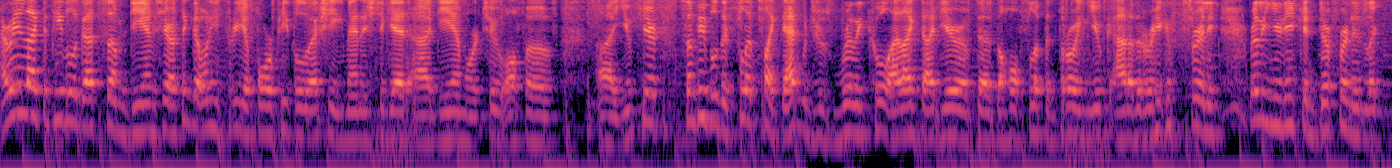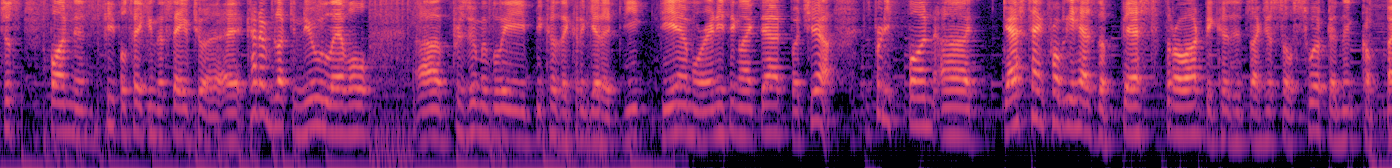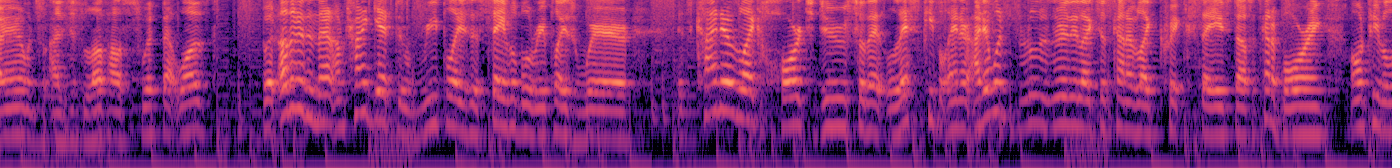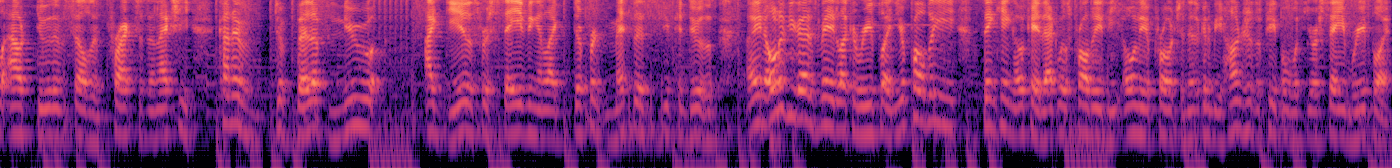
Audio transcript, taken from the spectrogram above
I really like the people who got some DMs here. I think the only three or four people who actually managed to get a DM or two off of uh, Uke here. Some people did flips like that, which was really cool. I like the idea of the, the whole flip and throwing Uke out of the ring. It was really, really unique and different and like just fun and people taking the save to a, a kind of like a new level. Uh, presumably because they couldn't get a D DM or anything like that. But yeah, it's pretty fun. Uh, Gas Tank probably has the best throwout because it's like just so swift and then kabam. I just love how swift that was. But other than that, I'm trying to get replays, as savable replays where it's kind of like hard to do so that less people enter. I don't want really like just kind of like quick save stuff. It's kind of boring. I want people to outdo themselves in practice and actually kind of develop new ideas for saving and like different methods you can do this. I mean, all of you guys made like a replay and you're probably thinking, okay, that was probably the only approach and there's going to be hundreds of people with your same replay.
